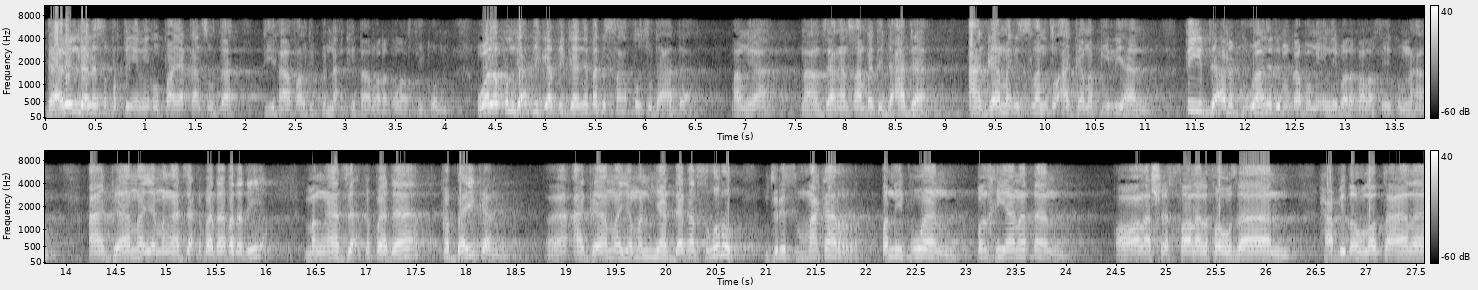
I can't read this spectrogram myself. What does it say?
Dalil-dalil seperti ini upayakan sudah dihafal di benak kita barakallahu fikum. Walaupun enggak tiga-tiganya tapi satu sudah ada. Paham ya? Nah, jangan sampai tidak ada. Agama Islam itu agama pilihan. Tidak ada duanya di muka bumi ini barakallahu fikum. Naam. Agama yang mengajak kepada apa tadi? Mengajak kepada kebaikan. Agama yang menyadakan seluruh jenis makar, penipuan, pengkhianatan. Qala Syekh Shalal Fauzan, hafizahullah taala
